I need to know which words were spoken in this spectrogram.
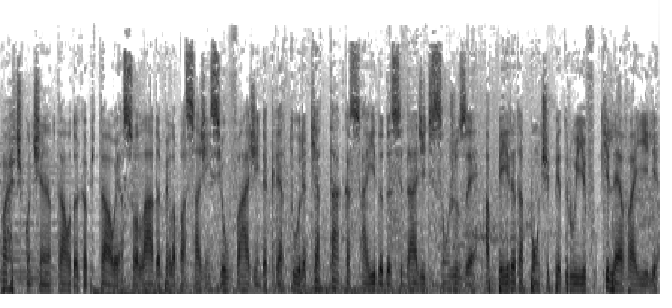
parte continental da capital é assolada pela passagem selvagem da criatura que ataca a saída da cidade de São José, à beira da ponte Pedro Ivo, que leva à ilha.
